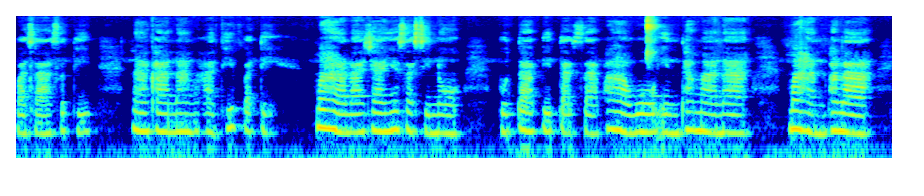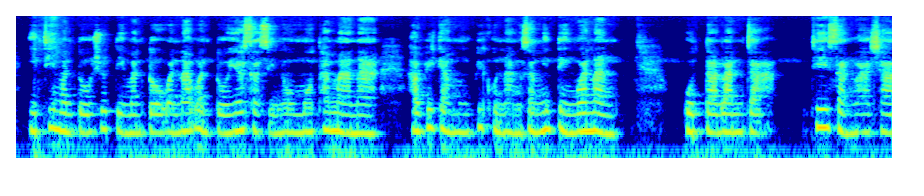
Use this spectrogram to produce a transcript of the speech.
ปัสสาสติ นาคานังอธิปติ มหาราชายสัสสิโน ปุตตาปิตัสสะพหาโวอินทมานา มหันพลา อิทิมันโตชุติมันโตวันนาวันโตยสัสสิโนโมทมานาอภิกามุงพิกุนังสมิติงวานัง อุตตรันจะที่สังราชา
